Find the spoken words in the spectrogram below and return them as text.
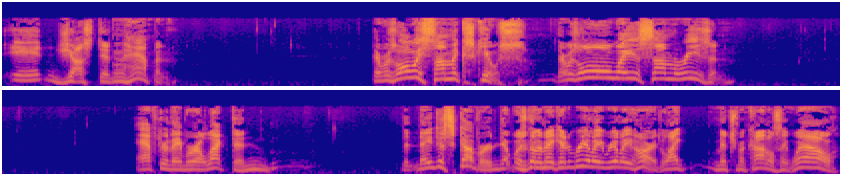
It just didn't happen. There was always some excuse, there was always some reason after they were elected that they discovered that was going to make it really, really hard. Like Mitch McConnell said, well,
